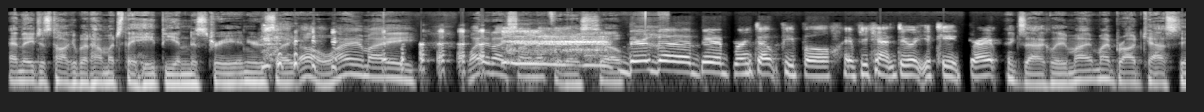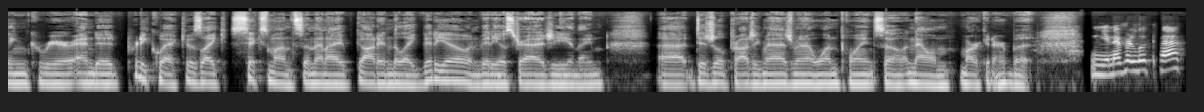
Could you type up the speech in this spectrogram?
and they just talk about how much they hate the industry, and you're just like, oh, why am I? Why did I sign up for this? So they're the the burnt out people if you can't do it you teach right Exactly. My my broadcasting career ended pretty quick. It was like six months, and then I got into like video and video strategy, and then uh, digital project management at one point. So now I'm marketer, but you never looked back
